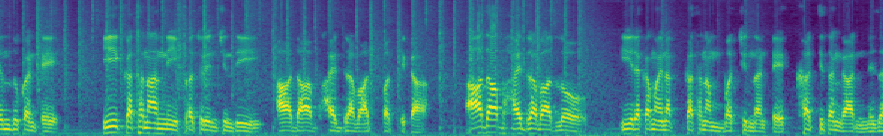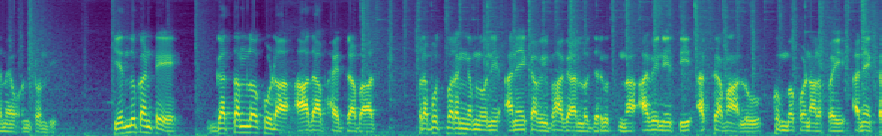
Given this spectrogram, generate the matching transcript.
ఎందుకంటే ఈ కథనాన్ని ప్రచురించింది ఆదాబ్ హైదరాబాద్ పత్రిక. ఆదాబ్ హైదరాబాద్లో ఈ రకమైన కథనం వచ్చిందంటే ఖచ్చితంగా నిజమే ఉంటుంది. ఎందుకంటే గతంలో కూడా ఆదాబ్ హైదరాబాద్ ప్రభుత్వ రంగంలోని అనేక విభాగాల్లో జరుగుతున్న అవినీతి అక్రమాలు కుంభకోణాలపై అనేక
